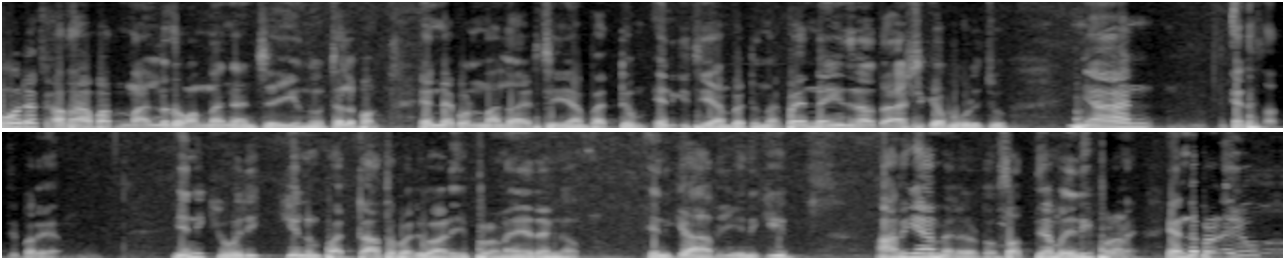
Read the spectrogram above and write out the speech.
ഓരോ കഥാപാത്രം നല്ലത് വന്നാൽ ഞാൻ ചെയ്യുന്നു. ചിലപ്പം എന്നെ കൊണ്ട് നല്ലതായിട്ട് ചെയ്യാൻ പറ്റും. എനിക്ക് ചെയ്യാൻ പറ്റുന്ന. ഇപ്പം എന്നെ ഇതിനകത്ത് ആഷിക്കപ്പ് വിളിച്ചു ഞാൻ എന്റെ സത്യം പറയാം. എനിക്കൊരിക്കലും പറ്റാത്ത പരിപാടി പ്രണയരംഗം. എനിക്ക് അറി എനിക്ക് അറിയാൻ മേല കേട്ടോ. സത്യം എനിക്ക് പ്രണയം എന്റെ പ്രണയം അയ്യോ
